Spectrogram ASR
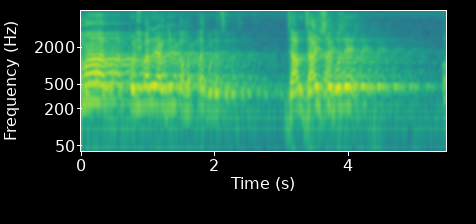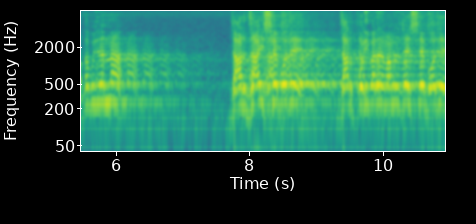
আমার পরিবারের একজনকে হত্যা করেছে। যার যাই সে বোঝে। কথা বুঝলেন না? যার যাই সে বোঝে, যার পরিবারের মানুষ যায় সে বোঝে।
